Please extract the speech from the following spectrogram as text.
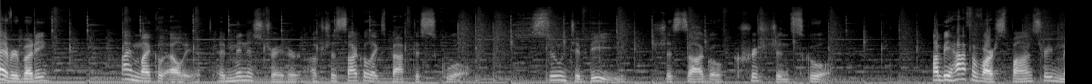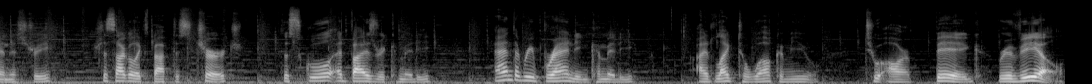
Hi everybody, I'm Michael Elliott, Administrator of Chisago Lakes Baptist School, soon to be Chisago Christian School. On behalf of our sponsoring ministry, Chisago Lakes Baptist Church, the School Advisory Committee, and the Rebranding Committee, I'd like to welcome you to our big reveal.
